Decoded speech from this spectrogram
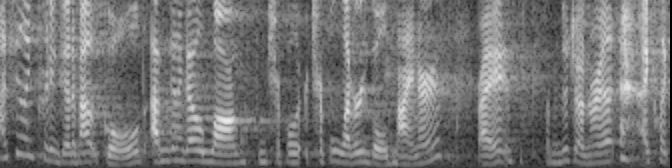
I'm feeling pretty good about gold. I'm gonna go long some triple, triple levered gold miners, right? Because I'm a degenerate. I click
